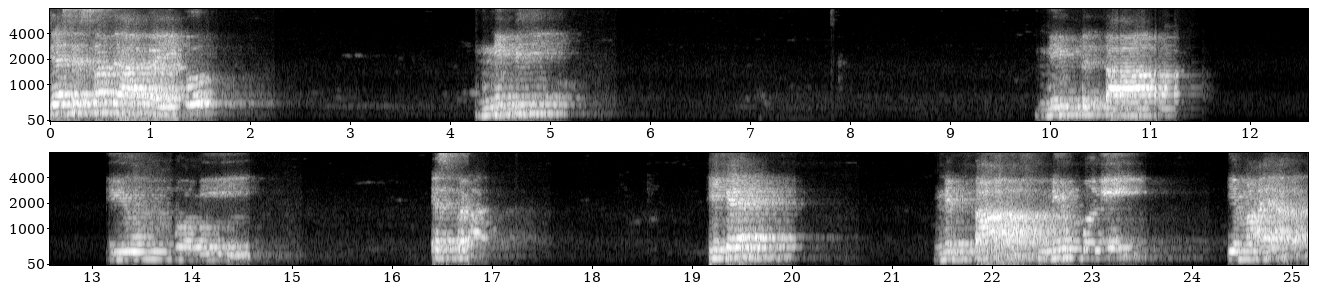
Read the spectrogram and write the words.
जैसे शब्द आपका एक निपी निपता इस प्रकार। ठीक है? निपता न्यूमनी ये माया आता है।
